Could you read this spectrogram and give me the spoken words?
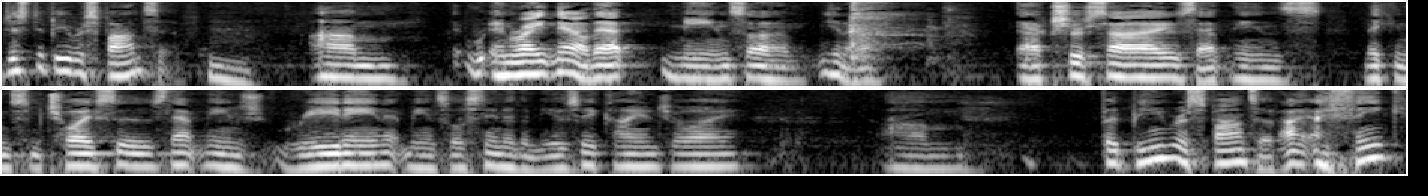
just to be responsive. Um, and right now, that means, um, you know, exercise, that means making some choices, that means reading, it means listening to the music I enjoy. Um, but being responsive, I, I think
